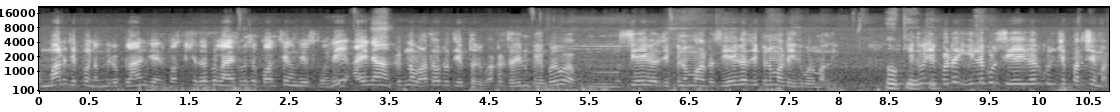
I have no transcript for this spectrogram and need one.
మాట చెప్పండి మీరు ప్లాన్ చేయండి. ఫస్ట్ చంద్రపల్లి నాయకుడు పరిచయం చేసుకోండి. ఆయన అక్కడ వాతావరణం చెప్తారు. అక్కడ జరిగిన పేపర్ సిఐ గారు చెప్పిన మాట సిఐ గారు చెప్పిన మాట ఇది కూడా మళ్ళీ. ఎందుకు చెప్పాడు వీళ్ళకి కూడా సిఐ గారు కొంచెం పరిచయం అట.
